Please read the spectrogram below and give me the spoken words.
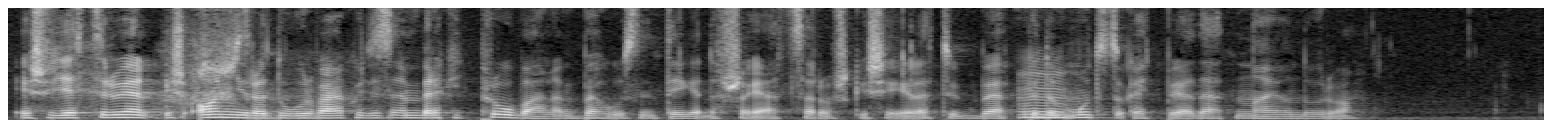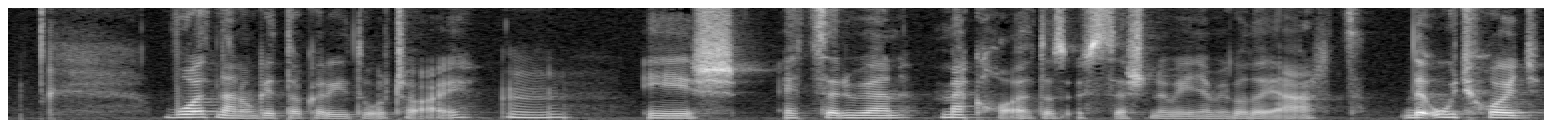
És hogy egyszerűen, és annyira durvák, hogy az emberek így próbálnak behúzni téged a saját szaros kis életükbe. Mm. Például mutatok egy példát, nagyon durva. Volt nálunk egy takarító csaj, mm. és egyszerűen meghalt az összes növény, amíg oda járt. De úgy, hogy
